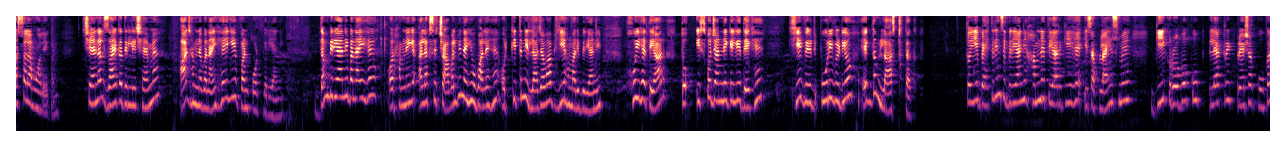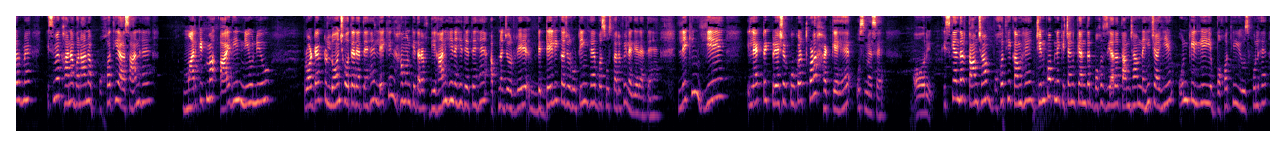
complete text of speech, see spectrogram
असलकुम चैनल जायका दिल्ली छः में आज हमने बनाई है ये वन पोट बिरयानी। दम बिरयानी बनाई है और हमने ये अलग से चावल भी नहीं उबाले हैं और कितनी लाजवाब ये हमारी बिरयानी हुई है तैयार। तो इसको जानने के लिए देखें, ये पूरी वीडियो एकदम लास्ट तक। तो ये बेहतरीन सी बिरयानी हमने तैयार की है इस अप्लायंस में Geek Robocook electric pressure cooker में। इसमें खाना बनाना बहुत ही आसान है। मार्केट में आए दिन न्यू न्यू प्रोडक्ट लॉन्च होते रहते हैं, लेकिन हम उनकी तरफ़ ध्यान ही नहीं देते हैं। अपना जो डेली का जो रूटीन है, बस उस तरफ़ ही लगे रहते हैं। लेकिन ये इलेक्ट्रिक प्रेशर कुकर थोड़ा हटके है उसमें से। और इसके अंदर तामझाम बहुत ही कम है। जिनको अपने किचन के अंदर बहुत ज़्यादा तामझाम नहीं चाहिए, उनके लिए ये बहुत ही यूजफुल है।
